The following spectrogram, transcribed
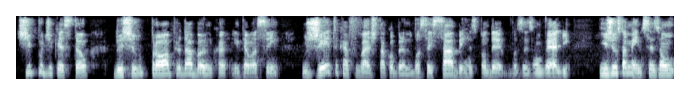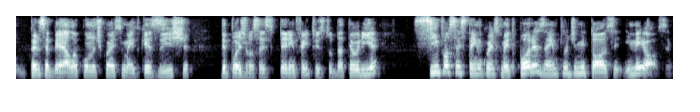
tipo de questão do estilo próprio da banca. Então, assim, o jeito que a FUVEST está cobrando, vocês sabem responder? Vocês vão ver ali. E justamente vocês vão perceber a lacuna de conhecimento que existe depois de vocês terem feito o estudo da teoria, se vocês têm um conhecimento, por exemplo, de mitose e meiose.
